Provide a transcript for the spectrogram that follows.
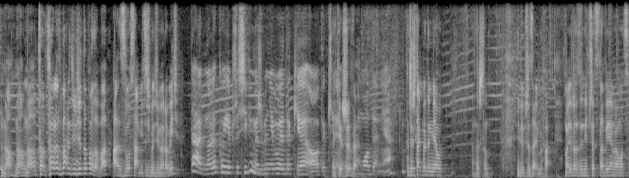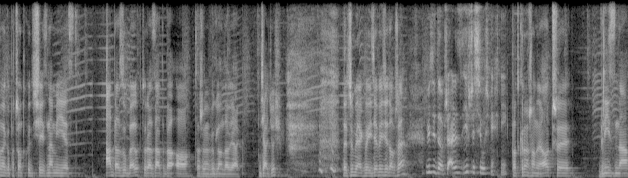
No, no, no, to coraz bardziej mi się to podoba. A z włosami coś będziemy robić? Tak, no lekko je przesiwimy, żeby nie były takie, o, takie, Takie żywe. młode, nie? Chociaż tak będę miał. Zresztą, nie wyprzedzajmy fakt. Moi drodzy, nie przedstawiłem Wam od samego początku. Dzisiaj z nami jest Ada Zubel, która zadba o to, żebym wyglądał jak dziadziuś. Leczymy jak wyjdzie. Wyjdzie dobrze? Będzie dobrze, ale jeszcze się uśmiechnij. Podkrążone oczy, blizna,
